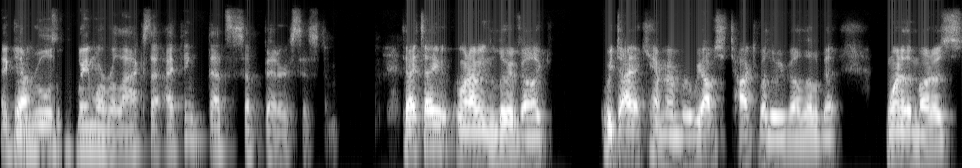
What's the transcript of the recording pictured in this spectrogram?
Like Yeah. the rules are way more relaxed. I I think that's a better system. Did I tell you when I was in Louisville? Like we, I can't remember. We obviously talked about Louisville a little bit. One of the motos,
